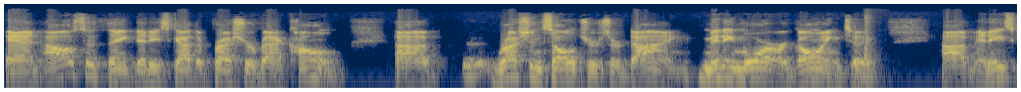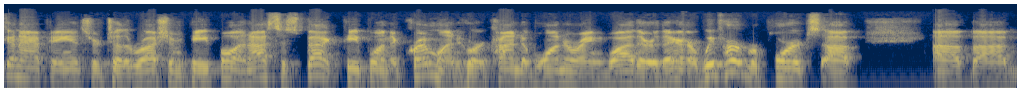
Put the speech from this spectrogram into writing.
And I also think that he's got the pressure back home. Uh, Russian soldiers are dying, many more are going to. Um, and he's going to have to answer to the Russian people. And I suspect people in the Kremlin who are kind of wondering why they're there. We've heard reports of, of uh,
